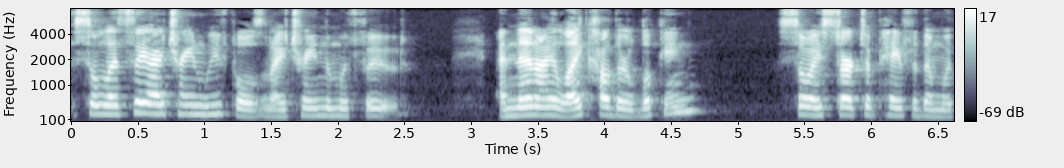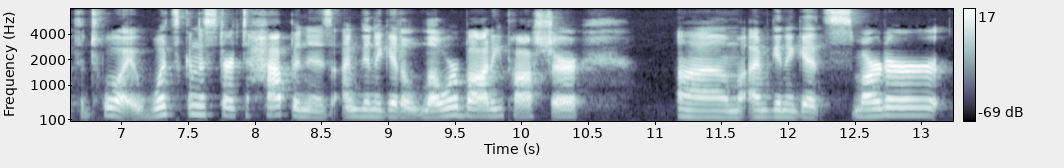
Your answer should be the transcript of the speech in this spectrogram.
so let's say I train weave poles and I train them with food. And then I like how they're looking. So I start to pay for them with the toy. What's going to start to happen is I'm going to get a lower body posture. Um, I'm going to get smarter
